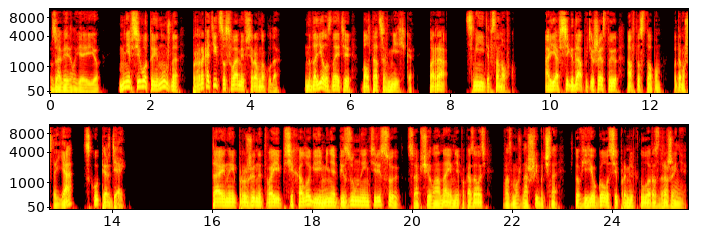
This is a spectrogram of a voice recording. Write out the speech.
заверил я ее. Мне всего-то и нужно прокатиться с вами все равно куда. Надоело, знаете, болтаться в Мехико. Пора сменить обстановку. А я всегда путешествую автостопом, потому что я скупердяй. Тайные пружины твоей психологии меня безумно интересуют, сообщила она, и мне показалось, возможно, ошибочно, что в ее голосе промелькнуло раздражение.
